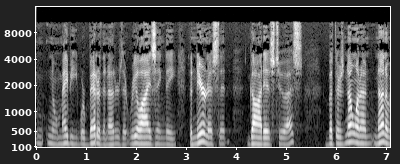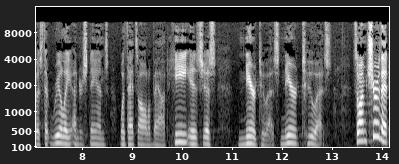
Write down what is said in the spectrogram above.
you know, maybe we're better than others at realizing the, the nearness that God is to us, but there's no one, none of us that really understands what that's all about. He is just near to us, near to us. So I'm sure that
